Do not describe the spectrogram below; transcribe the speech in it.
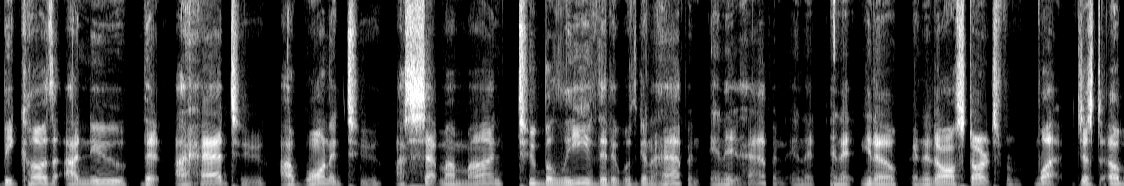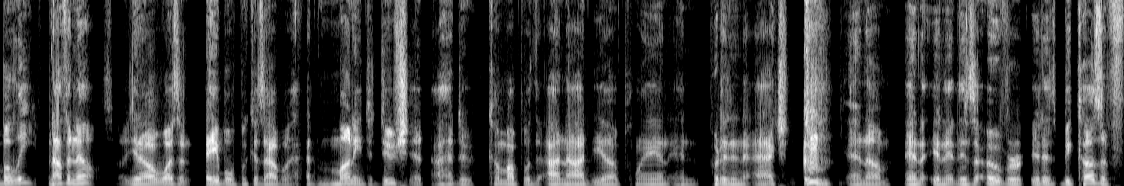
because I knew that I had to, I wanted to. I set my mind to believe that it was going to happen, and it happened. And it and it you know, and it all starts from what? Just a belief, nothing else. You know, I wasn't able because I had money to do shit. I had to come up with an idea, a plan, and put it into action. and um and and it is over. It is because of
